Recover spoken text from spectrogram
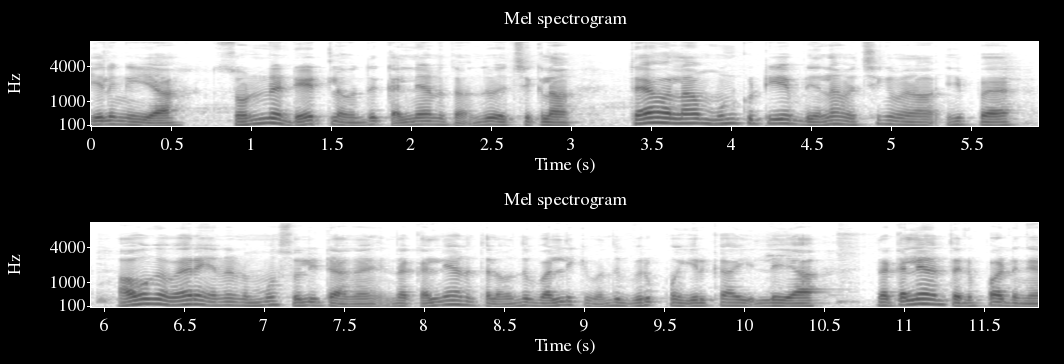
கேளுங்க ஐயா. சொன்ன டேட்டில் வந்து கல்யாணத்தை வந்து வச்சுக்கலாம். தேவையெல்லாம் முன்கூட்டியே இப்படியெல்லாம் வச்சுக்க வேணாம். இப்போ அவங்க வேற என்னென்னமோ சொல்லிட்டாங்க. இந்த கல்யாணத்தில் வந்து வள்ளிக்கு வந்து விருப்பம் இருக்கா இல்லையா? இந்த கல்யாணத்தை நிப்பாட்டுங்க.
